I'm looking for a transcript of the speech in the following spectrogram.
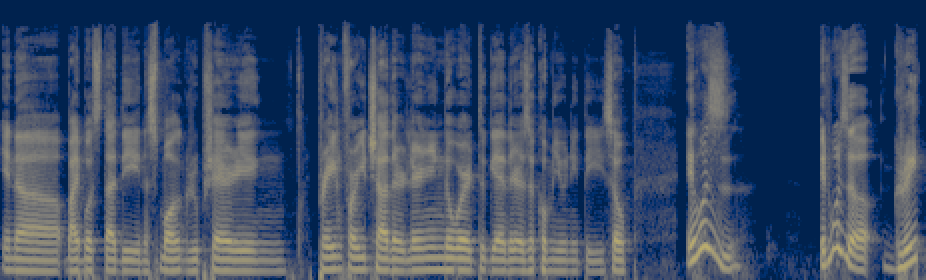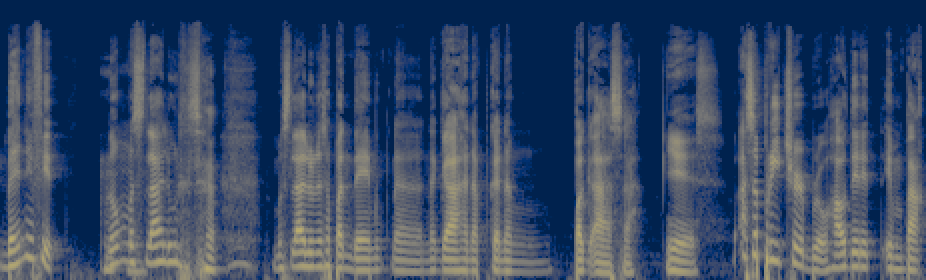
in a Bible study, in a small group sharing, praying for each other, learning the word together as a community. So, it was it was a great benefit. No, mas lalo na sa mas lalo na sa pandemic na naghahanap ka ng pag-asa. Yes. As a preacher, bro, how did it impact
